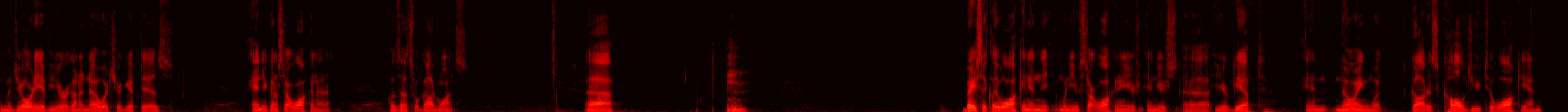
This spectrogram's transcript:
the majority of you are going to know what your gift is, and you're going to start walking in it because that's what God wants. Uh, basically, walking in the when you start walking in your in your uh, your gift and knowing what God has called you to walk in,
